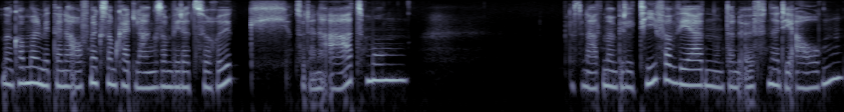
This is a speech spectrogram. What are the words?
Und dann komm mal mit deiner Aufmerksamkeit langsam wieder zurück zu deiner Atmung. Lass den Atem ein bisschen tiefer werden und dann öffne die Augen,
